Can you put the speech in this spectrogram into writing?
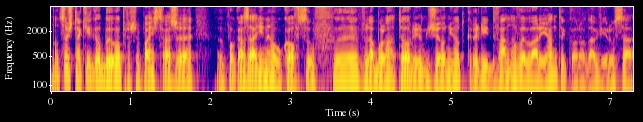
No coś takiego było, proszę Państwa, że pokazali naukowców e, w laboratorium i że oni odkryli dwa nowe warianty koronawirusa,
